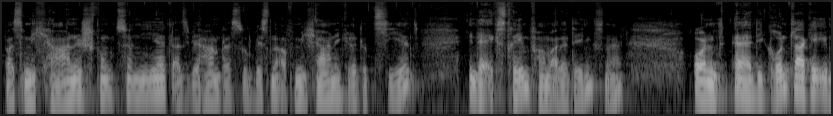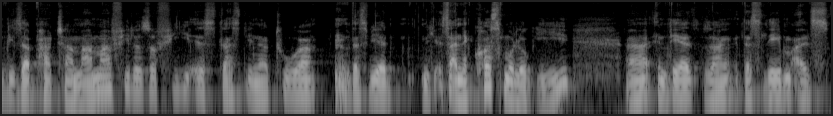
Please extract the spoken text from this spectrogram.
was mechanisch funktioniert. Also wir haben das so ein bisschen auf Mechanik reduziert, in der Extremform allerdings. Ne? Und äh, die Grundlage eben dieser Pachamama-Philosophie ist, dass die Natur, dass wir, ist eine Kosmologie, äh, in der sozusagen das Leben als,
